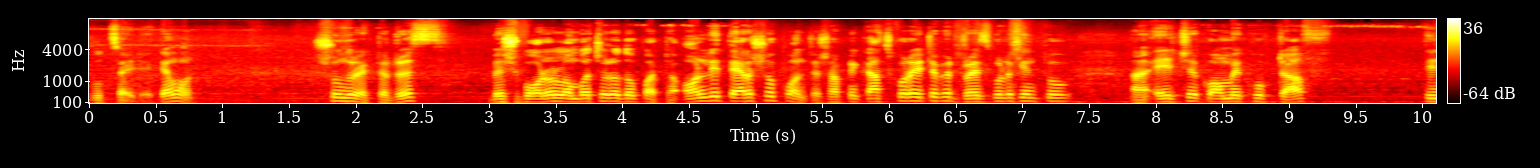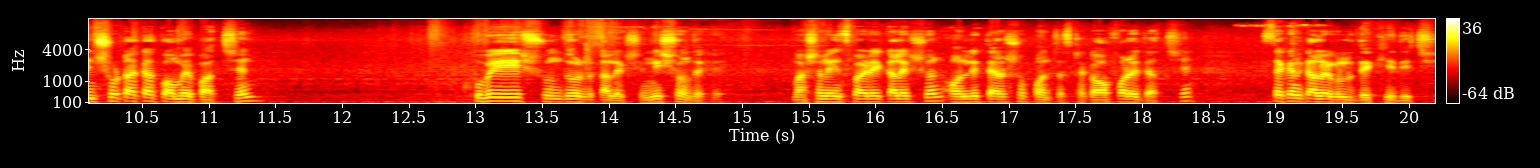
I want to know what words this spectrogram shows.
বুথ সাইডে কেমন? সুন্দর একটা ড্রেস বেশ বড় লম্বা চড়া দোপাট্টা। অনলি তেরোশো পঞ্চাশ। আপনি কাজ করা এই টাইপের ড্রেসগুলো কিন্তু এর চেয়ে কমে খুব টাফ তিনশো টাকা কমে পাচ্ছেন। খুবই সুন্দর কালেকশন নিঃসন্দেহে। মার্শাল ইন্সপায়ারি কালেকশন অনলি তেরোশো পঞ্চাশ টাকা অফারে যাচ্ছে। সেকেন্ড কালারগুলো দেখিয়ে দিচ্ছি,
